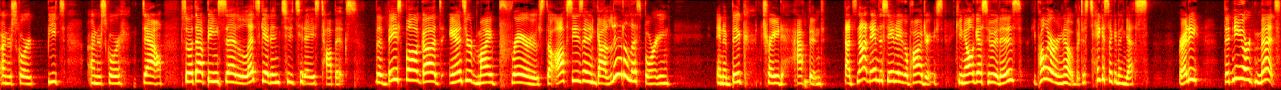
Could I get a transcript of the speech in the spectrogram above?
underscore beat underscore down. So, with that being said, let's get into today's topics. The baseball gods answered my prayers. The offseason got a little less boring, and a big trade happened. That's not named the San Diego Padres. Can y'all guess who it is? You probably already know, but just take a second and guess. Ready? The New York Mets.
